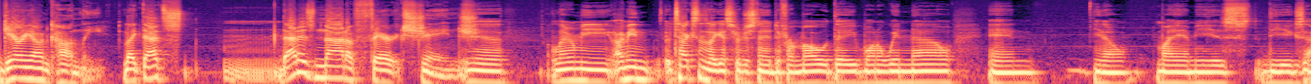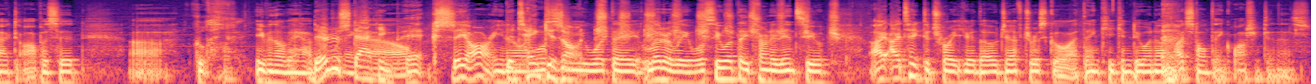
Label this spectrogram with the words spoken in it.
Gareon Conley. Like that's that is not a fair exchange. yeah, Laremy. I mean, the Texans. I guess are just in a different mode. They want to win now, and you know, Miami is the exact opposite. Uh, even though they have, They're just stacking now. picks. They are. You know, The tank we'll is on. What they literally, we'll see what they turn it into. I, I take Detroit here though. Jeff Driskel. I think he can do enough. I just don't think Washington is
